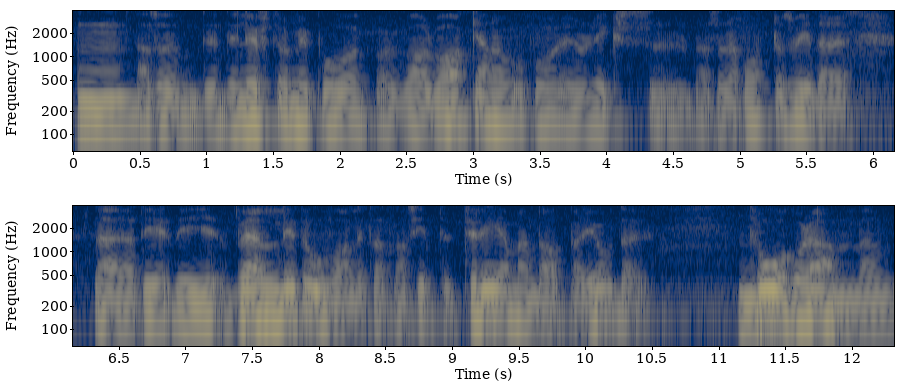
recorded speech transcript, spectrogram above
Mm. Alltså det, det lyfter de ju på, på valvakan och på riks, alltså rapporter och så vidare. Det, här att det, det är väldigt ovanligt att man sitter tre mandatperioder. Mm. Två går an men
